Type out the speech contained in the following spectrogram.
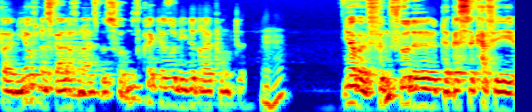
bei mir auf einer Skala von 1 bis 5 kriegt er solide drei Punkte. Mhm. Ja, bei 5 würde der beste Kaffee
